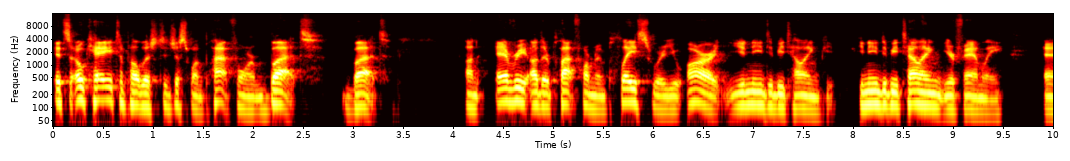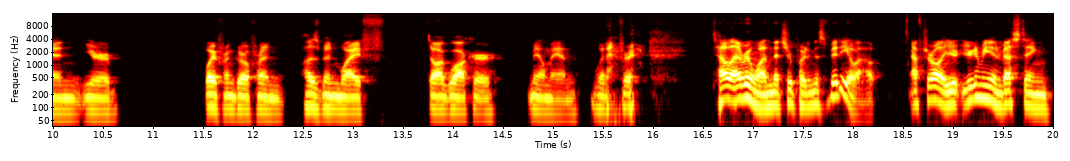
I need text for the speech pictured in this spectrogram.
It's okay to publish to just one platform, but but on every other platform and place where you are, you need to be telling people. You need to be telling your family and your boyfriend, girlfriend, husband, wife, dog walker, mailman, whatever. Tell everyone that you're putting this video out. After all, you're, you're going to be investing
